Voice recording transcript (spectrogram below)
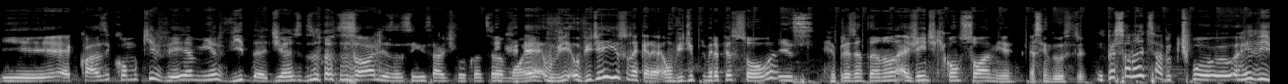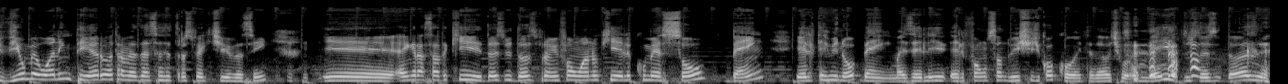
E é quase como que ver a minha vida diante dos meus olhos, assim, sabe? Tipo, quando você morre. É, o, vi- o vídeo é isso, né, cara? É um vídeo em primeira pessoa, Isso. representando a gente que consome essa indústria. Impressionante, sabe? Tipo, eu revivi o meu ano inteiro através dessa retrospectiva, assim. E é engraçado que 2012 pra mim foi um ano que ele começou bem e ele terminou bem, mas ele, ele foi um sanduíche de cocô, entendeu? Tipo, o meio de 2012,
